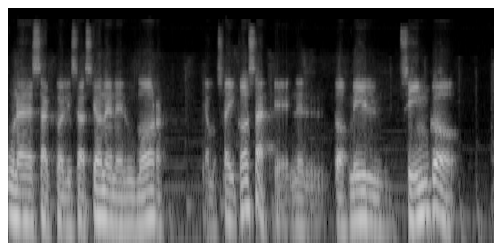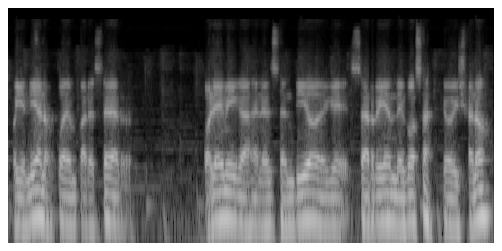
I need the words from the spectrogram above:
una desactualización en el humor. Digamos, hay cosas que en el 2005 hoy en día nos pueden parecer polémicas en el sentido de que se ríen de cosas que hoy ya no.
